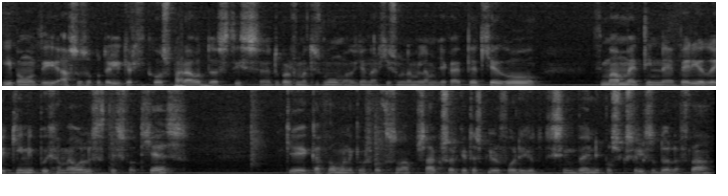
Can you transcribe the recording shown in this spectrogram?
είπαμε ότι αυτός αποτελεί και αρχικός παράγοντας της, ε, του προβληματισμού μας για να αρχίσουμε να μιλάμε για κάτι τέτοιο, εγώ θυμάμαι την περίοδο εκείνη που είχαμε όλες αυτές τις φωτιές και καθόμουν και προσπαθούσα να ψάξω αρκετές πληροφορίες για το τι συμβαίνει, πώς εξελίσσονται όλα αυτά.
